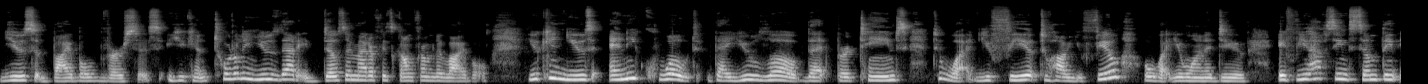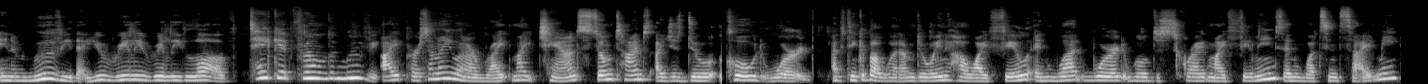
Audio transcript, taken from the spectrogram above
use Bible verses. You can totally use that. It doesn't matter if it's come from the Bible. You can use any quote that you love that pertains to what you feel, to how you feel, or what you want to do. If you have seen something in a movie that you really, really love, take it from the movie. I personally, when I write my chants, sometimes I just do code word. I think about what I'm doing, how I feel, and what word will describe my feelings and what's inside me.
